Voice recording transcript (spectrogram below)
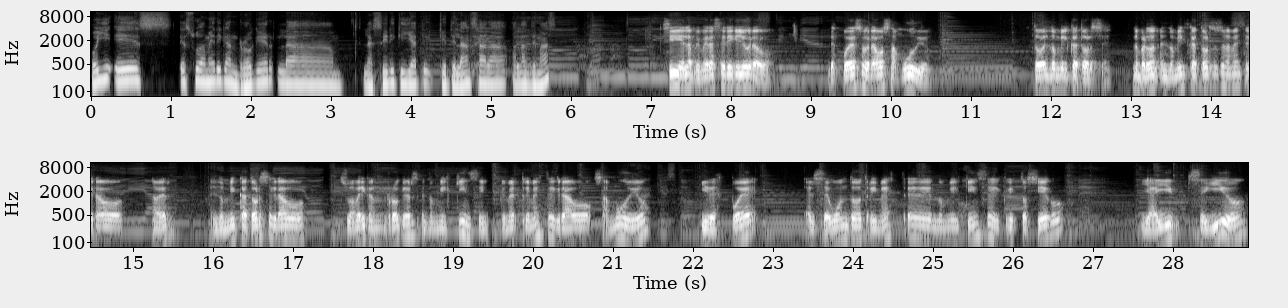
Oye, ¿es, es Sudamerican Rocker la, la serie que ya te, que te lanza a, la- a las demás? Sí, es la primera serie que yo grabo. Después de eso grabo Samudio, todo el 2014. No, perdón, el 2014 solamente grabo, a ver, el 2014 grabo Sudamerican Rockers, el 2015, primer trimestre grabo Samudio y después el segundo trimestre del 2015 el Cristo Ciego y ahí seguido,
